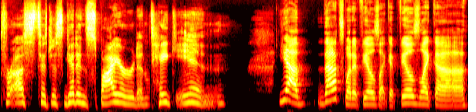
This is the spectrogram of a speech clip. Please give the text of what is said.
for us to just get inspired and take in. Yeah, that's what it feels like. It feels like a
